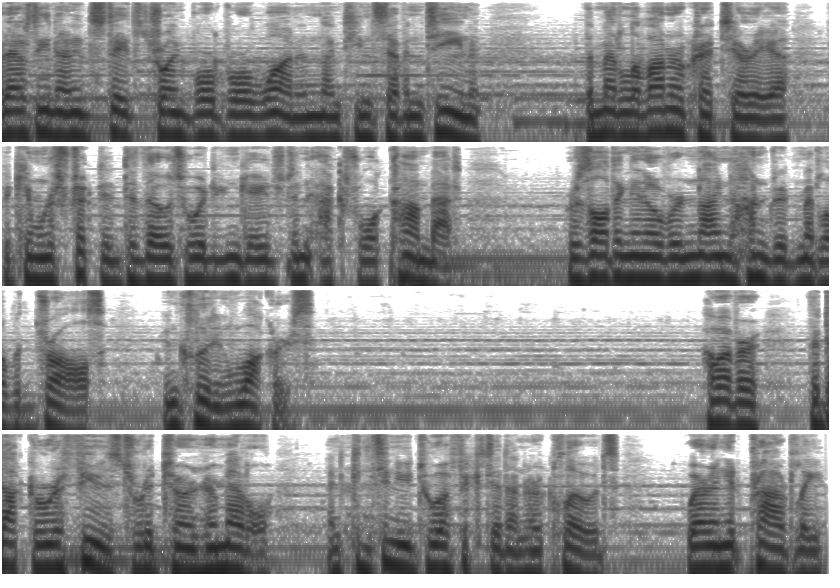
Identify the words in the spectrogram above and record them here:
But as the United States joined World War I in 1917, the Medal of Honor criteria became restricted to those who had engaged in actual combat, resulting in over 900 medal withdrawals, including Walker's. However, the doctor refused to return her medal and continued to affix it on her clothes, wearing it proudly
